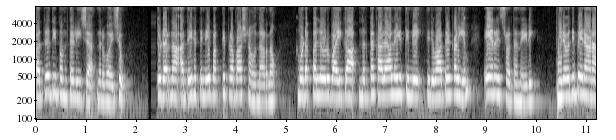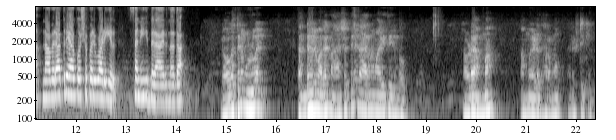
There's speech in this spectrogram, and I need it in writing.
ഭദ്രദീപം തെളിയിച്ച് നിർവഹിച്ചു. തുടർന്ന് അദ്ദേഹത്തിന്റെ ഭക്തി പ്രഭാഷണവും നടന്നു. മുടപ്പല്ലൂർ വൈഗ നൃത്ത കലാലയത്തിന്റെ തിരുവാതിരക്കളിയും ഏറെ ശ്രദ്ധ നേടി. നിരവധി പേരാണ് നവരാത്രി ആഘോഷ പരിപാടിയിൽ സന്നിഹിതരായിരുന്നത്. ലോകത്തിന് മുഴുവൻ തന്റെ ഒരു മകൻ നാശത്തിന് കാരണമായി തീരുമ്പോൾ അവിടെ അമ്മ അമ്മയുടെ ധർമ്മം അനുഷ്ഠിക്കുന്നു.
